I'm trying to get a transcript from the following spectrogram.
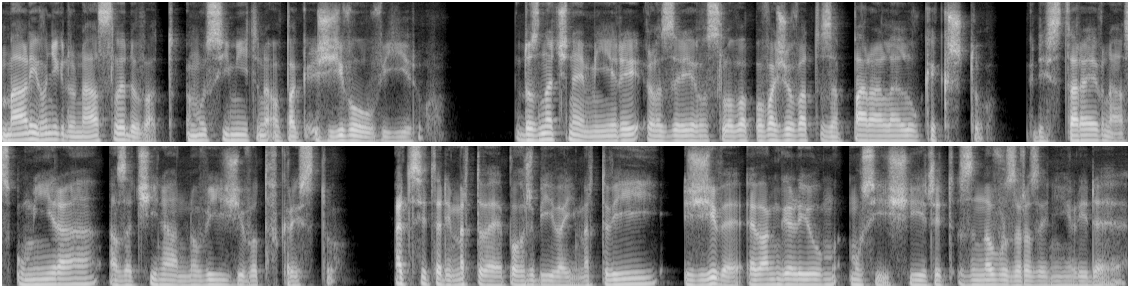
Máli ho někdo následovat, musí mít naopak živou víru. Do značné míry lze jeho slova považovat za paralelu ke křtu, kdy staré v nás umírá a začíná nový život v Kristu. Ať si tedy mrtvé pohřbívají mrtví, živé evangelium musí šířit znovu zrození lidé.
